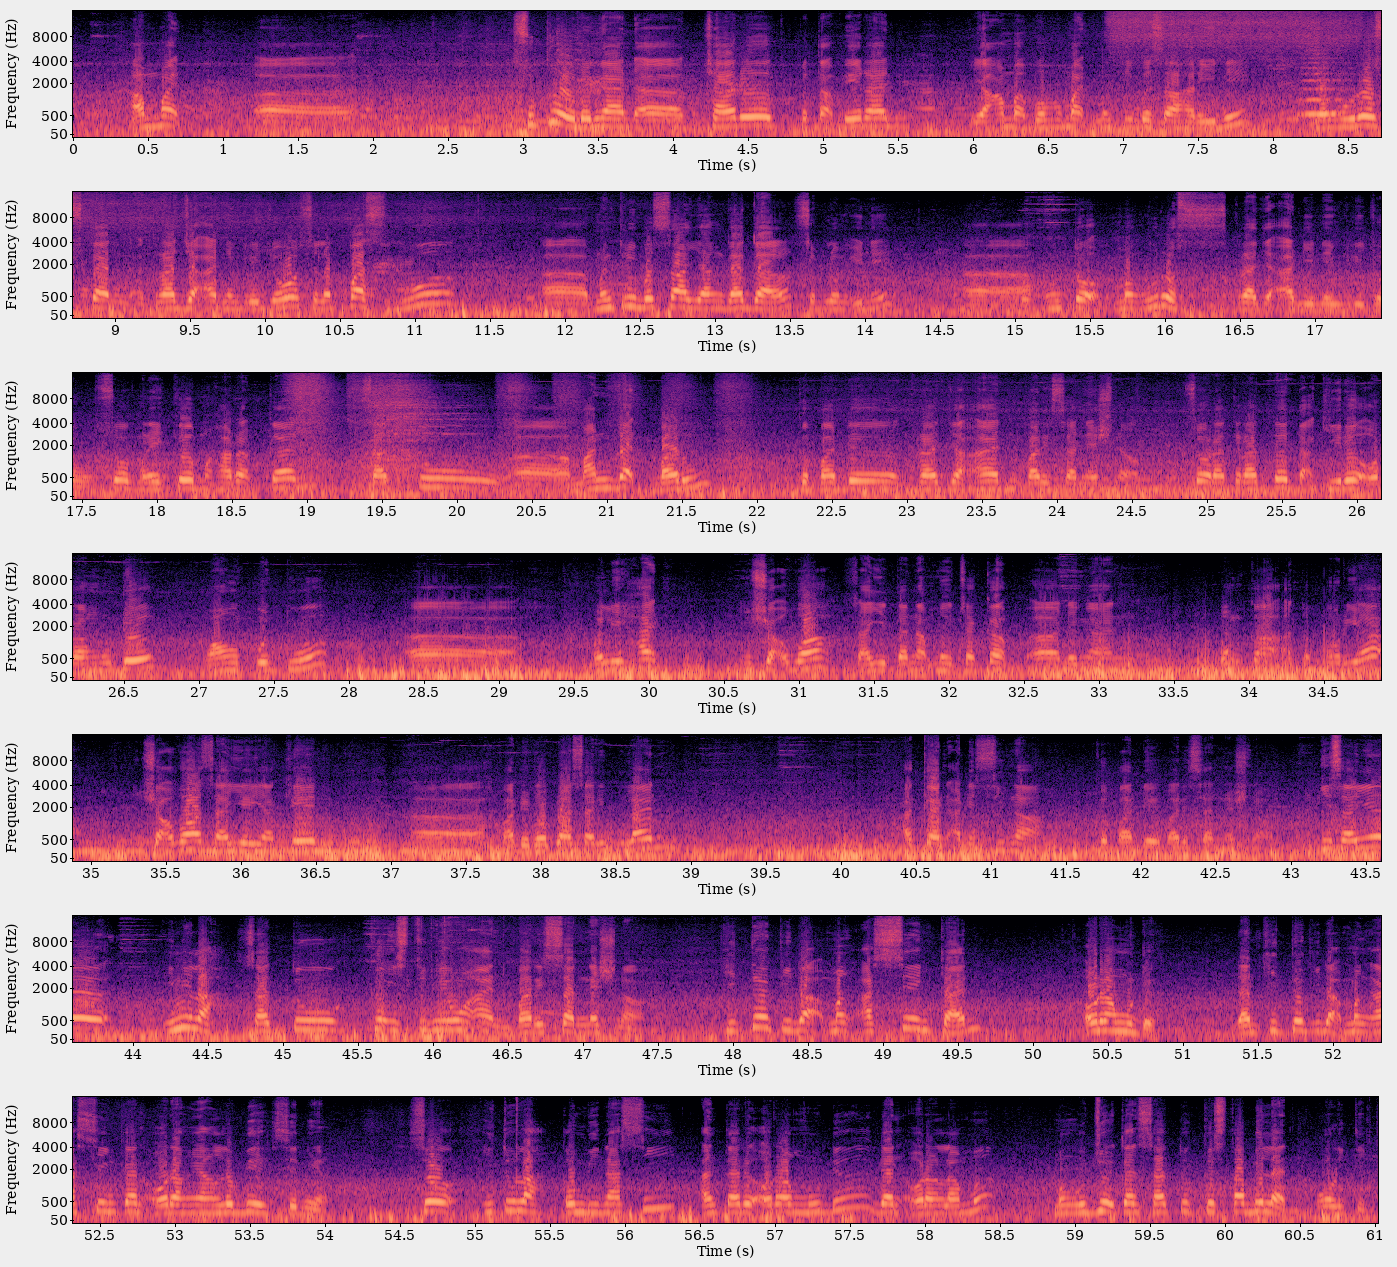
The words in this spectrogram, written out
amat uh, suka dengan uh, cara pentadbiran yang amat berhormat Menteri Besar hari ini menguruskan kerajaan negeri Johor selepas dua uh, Menteri Besar yang gagal sebelum ini uh, untuk mengurus kerajaan di negeri Johor. So mereka mengharapkan satu uh, mandat baru kepada kerajaan Barisan Nasional. So rata-rata tak kira orang muda maupun tua uh, melihat insya-Allah saya tak nak bercakap uh, dengan bongkak atau riak insya-Allah saya yakin uh, pada 12 hari bulan akan ada sinar kepada Barisan Nasional. Bagi saya inilah satu keistimewaan Barisan Nasional. Kita tidak mengasingkan orang muda dan kita tidak mengasingkan orang yang lebih senior. So itulah kombinasi antara orang muda dan orang lama mewujudkan satu kestabilan politik.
